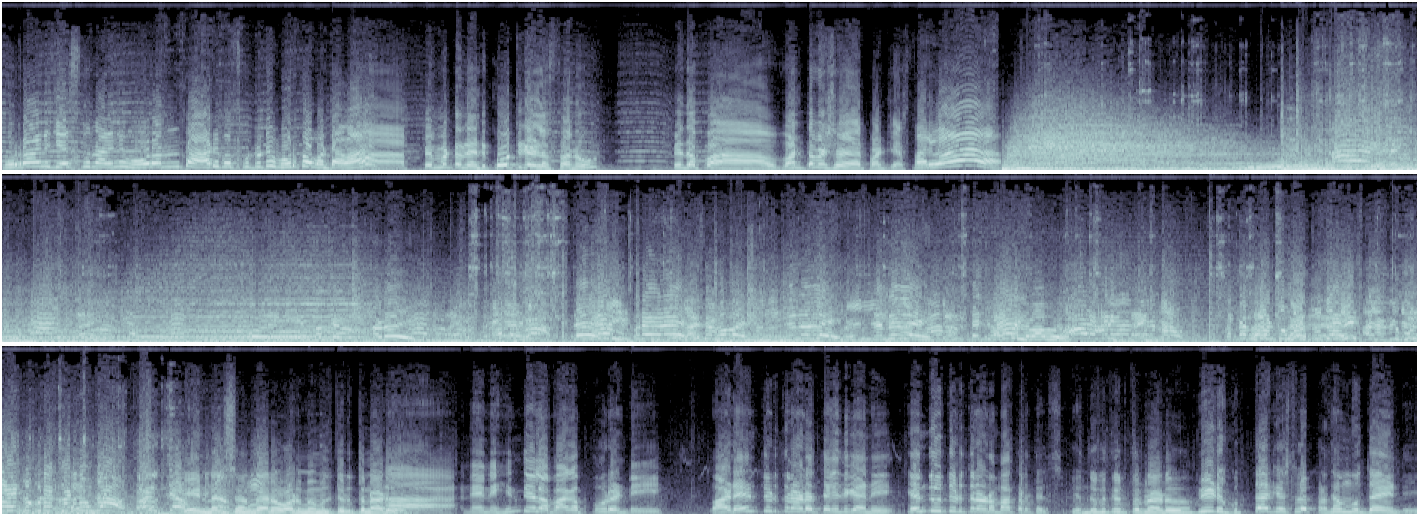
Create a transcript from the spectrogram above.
కుర్రాన్ని చేసుకున్నానని ఊరంతా ఆడికొచ్చుకుంటుంటే ఊరుకోమంటావా? పిమ్మట నేను కోర్టుకు వెళ్ళొస్తాను. పిదప వంట విషయం ఏర్పాటు చేస్తాను. ఏం నరసింహ గారు? వాడు మిమ్మల్ని తిడుతున్నాడు. నేను హిందీలో బాగా పూరండి వాడేం తిడుతున్నాడో తెలియదు కానీ ఎందుకు తిడుతున్నాడో మాత్రం తెలుసు. ఎందుకు తిడుతున్నాడు? వీడు గుప్తా కేసులో ప్రథమ ముద్దాయండి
